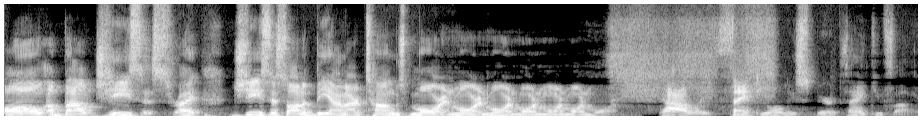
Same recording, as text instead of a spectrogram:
all about Jesus, right? Jesus ought to be on our tongues more and more and more and more and more and more and more. Golly, thank you, Holy Spirit. Thank you, Father.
